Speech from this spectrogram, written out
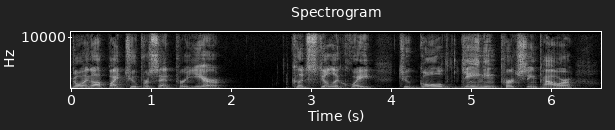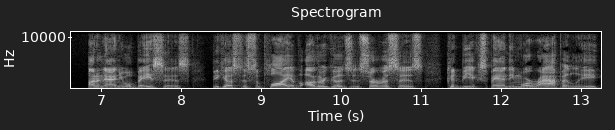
going up by 2% per year could still equate to gold gaining purchasing power on an annual basis because the supply of other goods and services could be expanding more rapidly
